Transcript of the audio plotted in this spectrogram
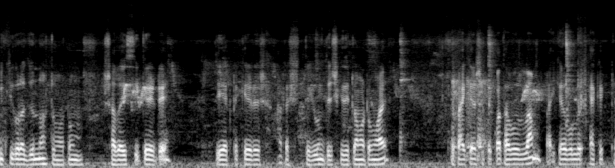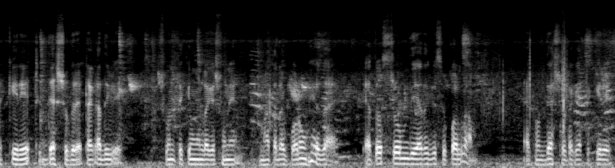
বিক্রি করার জন্য টমেটো সাজাইছি ক্রেটে। এই একটা ক্রেটে আঠাশ থেকে উনত্রিশ কেজি টমেটো হয়। তো পাইকারের সাথে কথা বললাম, পাইকার বলল, এক একটা ক্রেট দেড়শো করে টাকা দিবে। শুনতে কেমন লাগে শুনে মাথাটা গরম হয়ে যায়। এত শ্রম দিয়ে এত কিছু করলাম। এখন দেড়শো টাকা একটা ক্রেট।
